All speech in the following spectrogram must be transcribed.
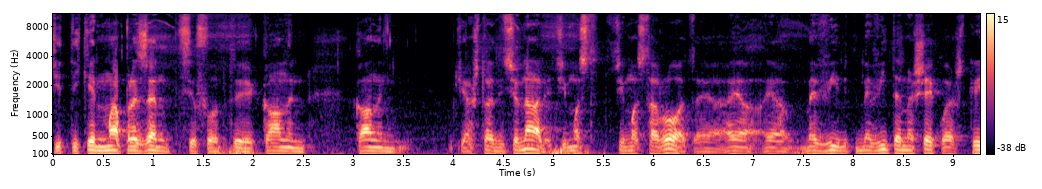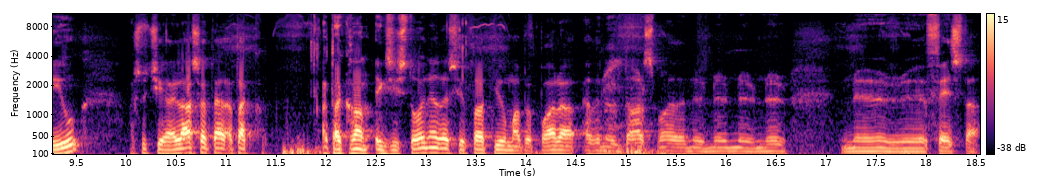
që t'i kenë ma prezent si thotë kangën kangën që është tradicionale që mos që mos të harrohet ajo ajo ajo me vit me vite e me shekuj është kriju ashtu që ala sot ata ata kangë ekzistojnë edhe si thatë ju ma përpara edhe në darsma edhe në në në në në festa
